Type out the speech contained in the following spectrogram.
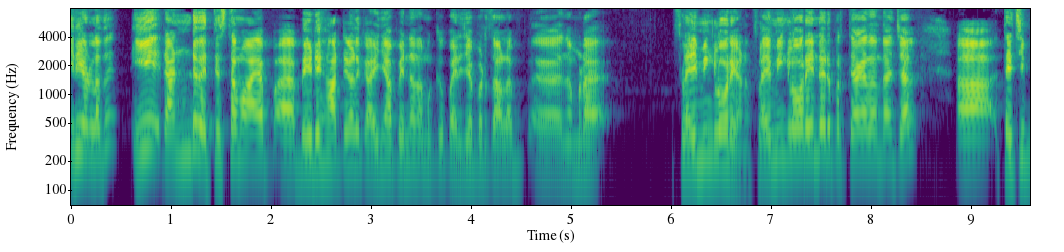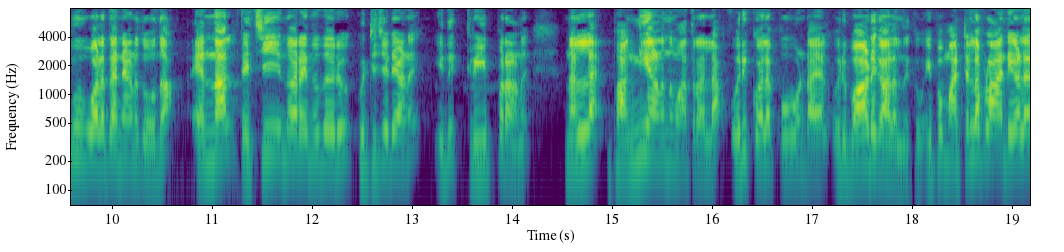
ഇനിയുള്ളത് ഈ രണ്ട് വ്യത്യസ്തമായ ബ്ലീഡിംഗ് ഹാർട്ടുകൾ കഴിഞ്ഞാൽ പിന്നെ നമുക്ക് പരിചയപ്പെടുത്താനുള്ള നമ്മുടെ ഫ്ലെയിമിംഗ് ഗ്ലോറിയാണ് ഫ്ലെയിമിംഗ് ഗ്ലോറിന്റെ ഒരു പ്രത്യേകത എന്താണെന്ന് വെച്ചാൽ തെച്ചിപ്പൂ പോലെ തന്നെയാണ് തോന്നുക. എന്നാൽ തെച്ചി എന്ന് പറയുന്നത് ഒരു കുറ്റിച്ചെടിയാണ്. ഇത് ക്രീപ്പറാണ്. നല്ല ഭംഗിയാണെന്ന് മാത്രമല്ല ഒരു കൊല പൂവുണ്ടായാൽ ഒരുപാട് കാലം നിൽക്കും. ഇപ്പോൾ മറ്റുള്ള പ്ലാന്റുകളെ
